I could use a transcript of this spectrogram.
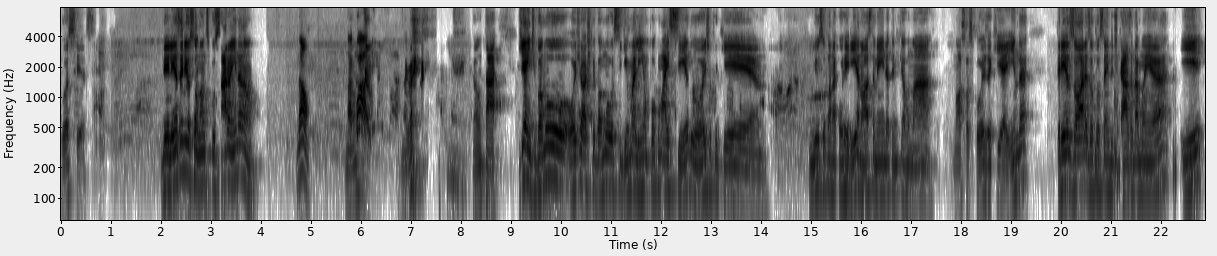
vocês. Beleza, Nilson? Não te expulsaram ainda, não? Não. Tá quase. Então tá. Gente, vamos. Hoje eu acho que vamos seguir uma linha um pouco mais cedo hoje, porque o Wilson está na correria, nós também ainda temos que arrumar nossas coisas aqui ainda. Três horas eu estou saindo de casa da manhã e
